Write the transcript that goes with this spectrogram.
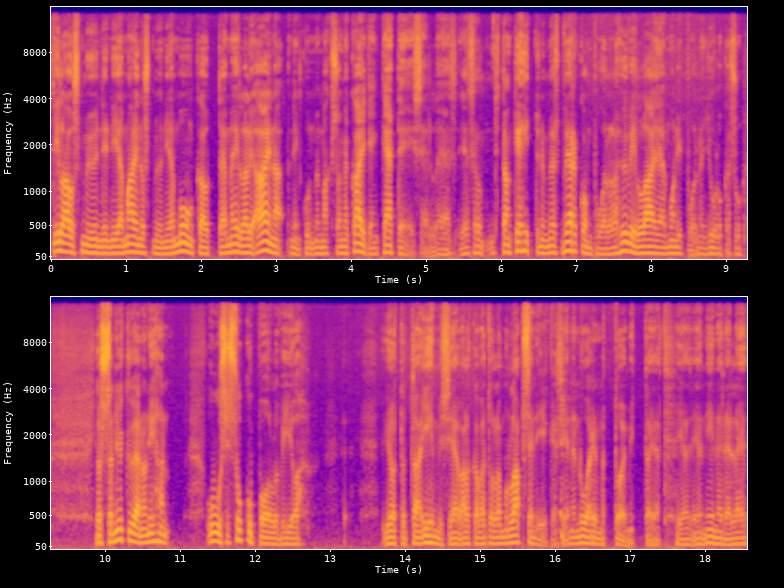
tilausmyynnin ja mainosmyynnin ja muun kautta. Ja meillä oli aina, niin kuin me maksoimme kaiken käteisellä. Ja, ja se on, sitä on kehittynyt myös verkon puolella hyvin laaja ja monipuolinen julkaisu, jossa nykyään on ihan uusi sukupolvi jo jo tota, ihmisiä alkavat olla mun lapseni ikäisiä, ne nuorimmat toimittajat ja, ja niin edelleen.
